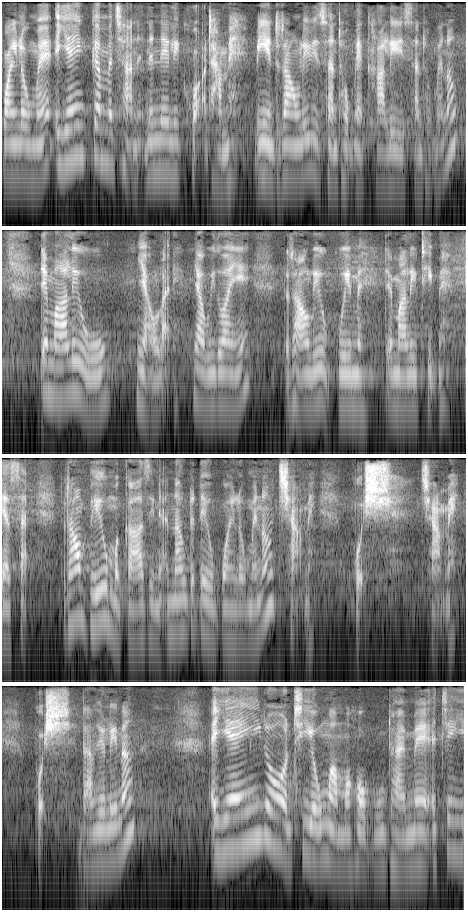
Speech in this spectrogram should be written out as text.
ပွိုင်းလုပ်မယ်အရင်ကတ်မချနဲ့နည်းနည်းလေးခွာထားမယ်ပြီးရင်တထောင်လေးတွေဆန်းထုတ်မယ်ခါလေးတွေဆန်းထုတ်မယ်နော်တင်မားလေးကိုမြောက်လိုက်မြောက်ပြီးသွားရင်တထောင်လေးကိုကွေးမယ်တင်မားလေးထိမယ်ပြန်ဆက်တထောင်ဘေးကိုမကားစေနဲ့အနောက်တက်တဲ့ကိုပွိုင်းလုပ်မယ်နော်ချမယ် push ချမယ် push ဒါမျိုးလေးနော်အရင်ကြီးတော့ထီအောင်မှာမဟုတ်ဘူးဒါပေမဲ့အကျင့်ရ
